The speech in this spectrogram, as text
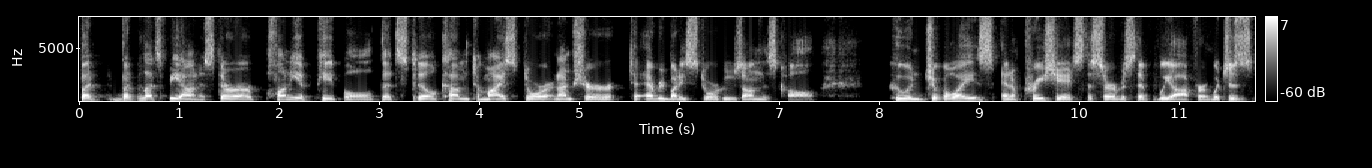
but but let's be honest there are plenty of people that still come to my store and i'm sure to everybody's store who's on this call who enjoys and appreciates the service that we offer which is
